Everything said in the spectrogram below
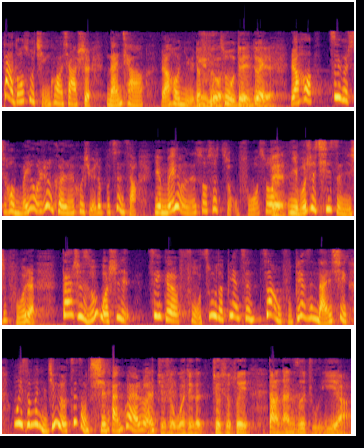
大多数情况下是男强，然后女的辅助，不对对对然后这个时候没有任何人会觉得不正常，也没有人说是主仆，说你不是妻子，你是仆人。但是如果是这个辅助的变成丈夫，变成男性，为什么你就有这种奇谈怪哎，论？就是我这个，就是所以大男子主义啊，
